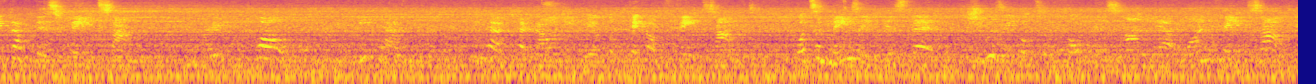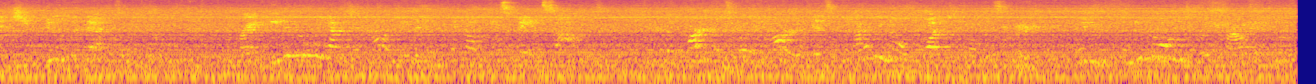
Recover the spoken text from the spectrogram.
picked up this sound, right? Well, we have, we have technology to be able to pick up faint sounds. What's amazing is that she was able to focus on that one faint sound and she knew that that was important, right? Even though we have technology that can pick up these faint sounds, the part that's really hard is how do we know what to focus on? When, when you go into a crowded room,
